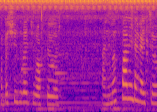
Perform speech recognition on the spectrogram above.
आता शिजवायची वाफेवर. आणि मग पाणी टाकायचं.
